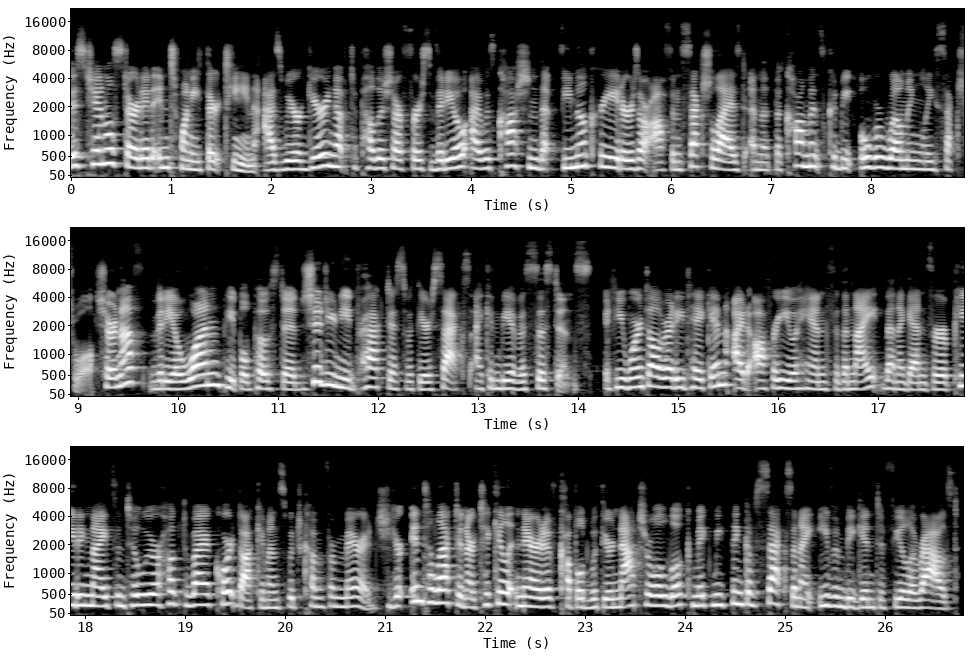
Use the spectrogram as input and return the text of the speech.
This channel started in 2013. As we were gearing up to publish our first video, I was cautioned that female creators are often sexualized and that the comments could be overwhelmingly sexual. Sure enough, video one, people posted, should you need practice with your sex, I can be of assistance. If you weren't already taken, I'd offer you a hand for the night, then again for repeating nights until we were hooked via court documents which come from marriage. Your intellect and articulate narrative coupled with your natural look make me think of sex and I even begin to feel aroused.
